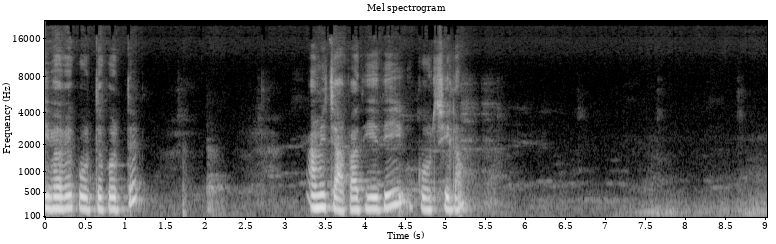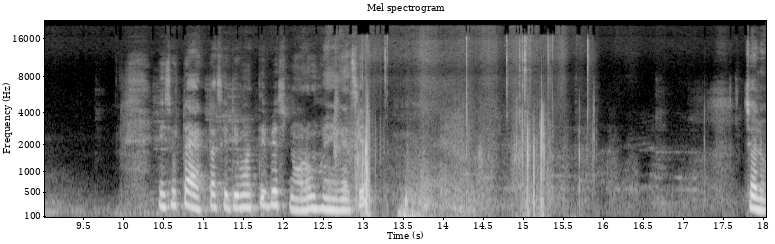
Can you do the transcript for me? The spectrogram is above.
এইভাবে করতে করতে আমি চাপা দিয়ে দিয়েই করছিলাম। এঁচুরটা একটা সিটি মারতেই বেশ নরম হয়ে গেছে। চলো,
